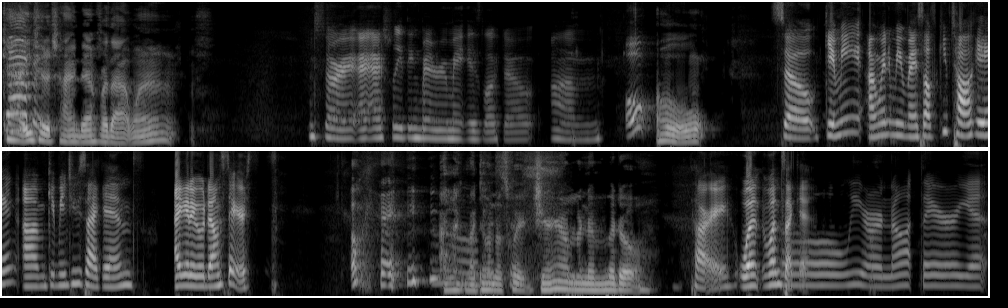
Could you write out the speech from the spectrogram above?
Cat, you should have chimed in for that one. Sorry. I actually think my roommate is locked out. Um. oh, Oh, So give me. I'm gonna mute myself. Keep talking. Um. Give me two seconds. I gotta go downstairs. Okay. I like my Oh, donuts this with is- jam in the middle. Sorry. One. One second. Oh, we are not there yet.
